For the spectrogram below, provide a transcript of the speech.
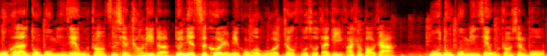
乌克兰东部民间武装自行成立的顿涅茨克人民共和国政府所在地发生爆炸。乌东部民间武装宣布，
